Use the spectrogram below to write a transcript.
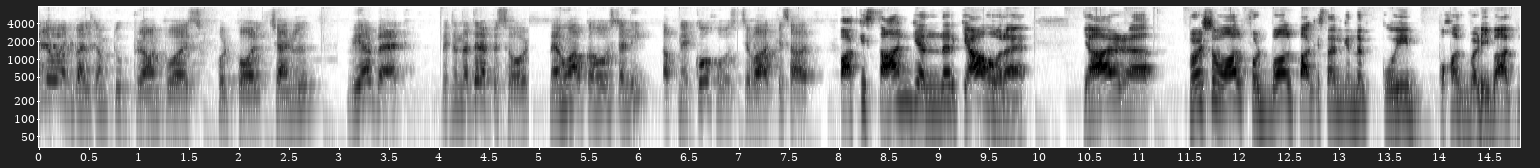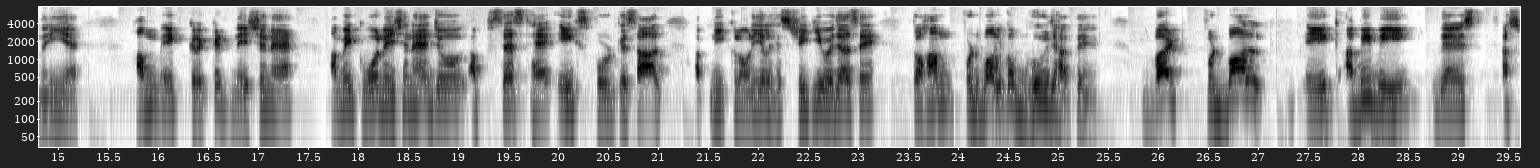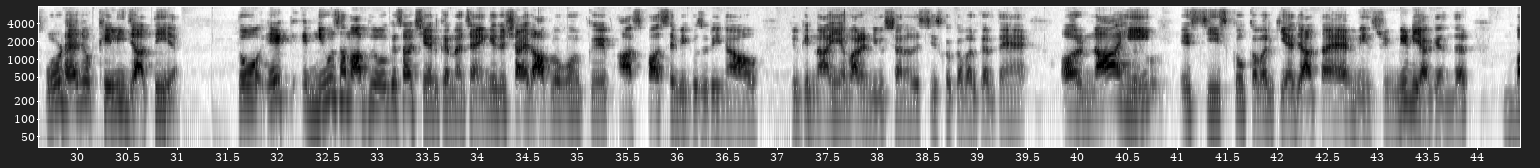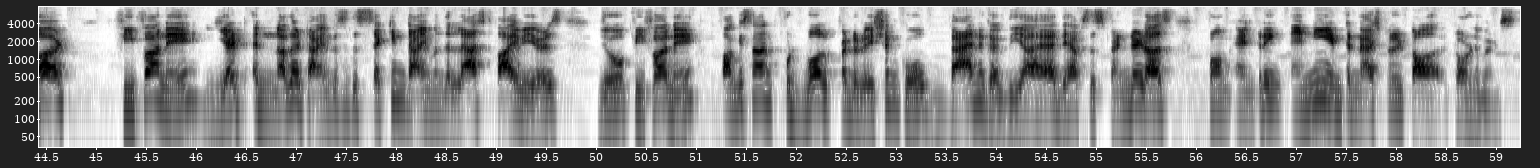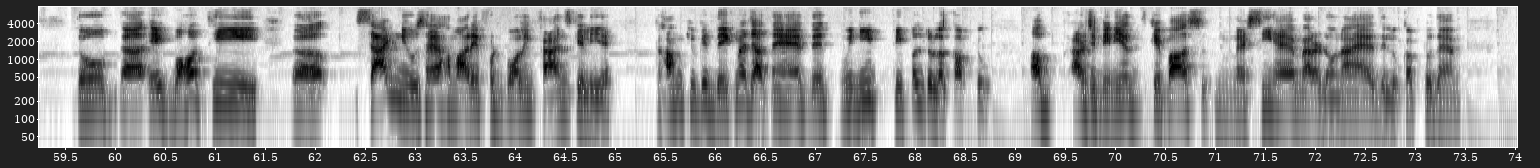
Hello and welcome to brown boys football channel we are back with another episode. میں ہوں آپ کا host علی اپنے کو ہوسٹ جواد کے ساتھ۔ پاکستان کے اندر کیا ہو رہا ہے؟ یار first of all football Pakistan کے اندر کوئی بہت بڑی بات نہیں ہے۔ ہم ایک کرکٹ نیشن ہے ہم ایک وہ نیشن ہے جو اپسیسڈ ہے ایک اسپورٹ کے ساتھ اپنی کلونیل ہسٹری کی وجہ سے۔ تو ہم فٹ بال کو بھول جاتے ہیں۔ بٹ فٹ بال ایک ابھی بھی دیر از اسپورٹ ہے جو کھیلی جاتی ہے تو ایک نیوز ہم آپ لوگوں کے ساتھ شیئر کرنا چاہیں گے جو شاید آپ لوگوں کے آس پاس سے بھی گزری نہ ہو کیونکہ نہ ہی ہمارے نیوز چینل اس چیز کو کور کرتے ہیں اور نہ ہی اس چیز کو کور کیا جاتا ہے مین اسٹریم میڈیا کے اندر۔ بٹ فیفا نے yet another time this is the second time in the last five years جو فیفا نے پاکستان فٹ بال فیڈریشن کو بین کر دیا ہے۔ They have suspended us from entering any international tournaments تو ایک بہت ہی سیڈ نیوز ہے ہمارے فٹ بالنگ فینس کے لیے. ہم کیونکہ دیکھنا چاہتے ہیں we need people to look up to اب ارجنٹینین کے پاس میسی ہے میراڈونا ہے they look up to them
